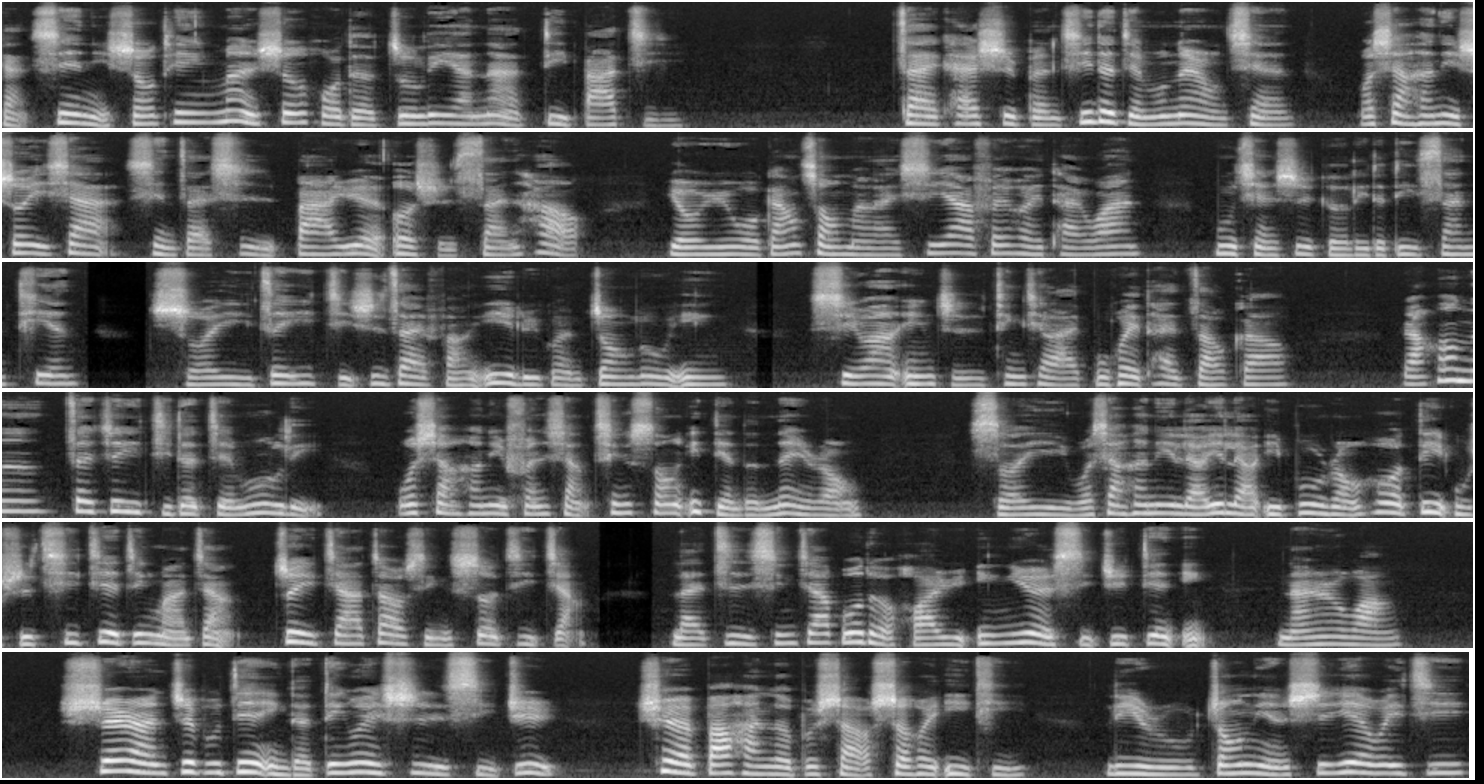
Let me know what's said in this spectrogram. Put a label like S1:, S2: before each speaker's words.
S1: 感谢你收听《慢生活的朱莉安娜》第八集。在开始本期的节目内容前，我想和你说一下，现在是八月二十三号。由于我刚从马来西亚飞回台湾，目前是隔离的第三天，所以这一集是在防疫旅馆中录音，希望音质听起来不会太糟糕。然后呢，在这一集的节目里，我想和你分享轻松一点的内容，所以我想和你聊一聊一部荣获第五十七届金马奖最佳造型设计奖，来自新加坡的华语音乐喜剧电影《男人王》。虽然这部电影的定位是喜剧，却包含了不少社会议题。例如中年失业危机、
